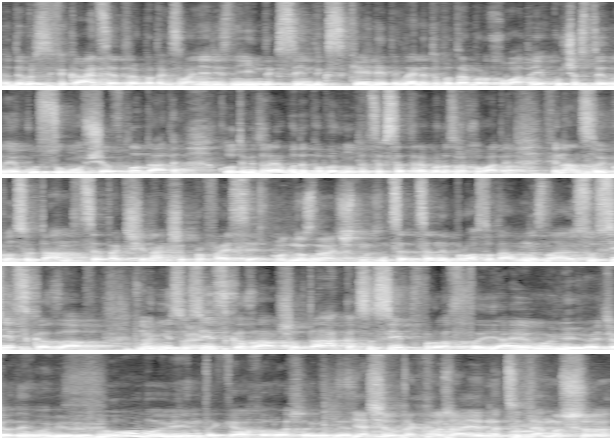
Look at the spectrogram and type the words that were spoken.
диверсифікація, треба так звані різні індекси, індекс скелі і так далі. Тобто треба рахувати, яку частину, яку суму, що вкладати, коли тобі треба буде повернути. Це все треба розрахувати. Фінансовий консультант це так чи інакше професія. Однозначно. Це, це не просто там, не знаю, сусід сказав. Мені сусід сказав, що так, а сусід просто я йому вірю. А чого ти йому віриш? Ну, бо він така хороша людина. Я ще так вважаю на цю тему, що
